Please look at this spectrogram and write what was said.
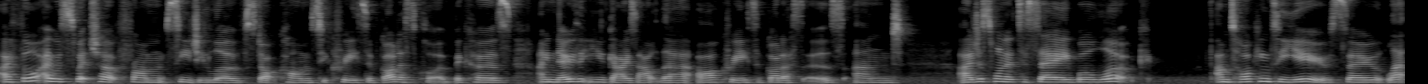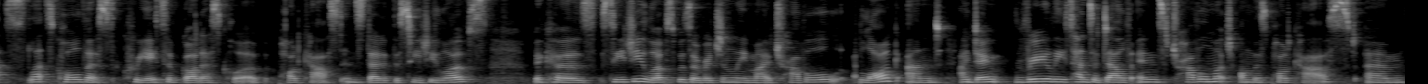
I thought I would switch up from ceejyloves.com to Creative Goddess Club because I know that you guys out there are creative goddesses and I just wanted to say, well, look, I'm talking to you, so let's let's call this Creative Goddess Club podcast instead of the Ceejyloves because Ceejyloves was originally my travel blog, and I don't really tend to delve into travel much on this podcast. Um,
